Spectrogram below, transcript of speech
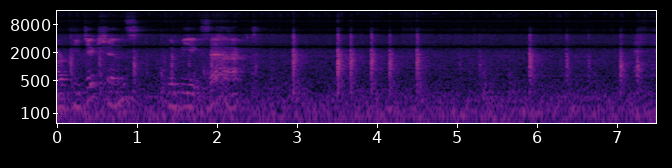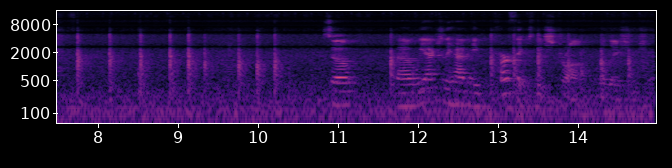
our predictions would be exact So uh, we actually have a perfectly strong relationship.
